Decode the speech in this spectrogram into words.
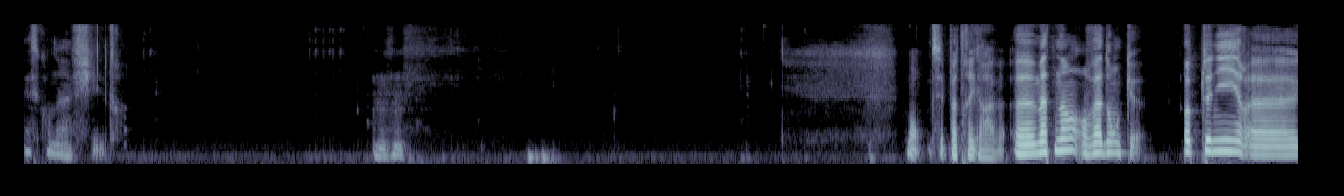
Est-ce qu'on a un filtre? Mhm. Bon, c'est pas très grave. Euh, maintenant, on va donc obtenir euh,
